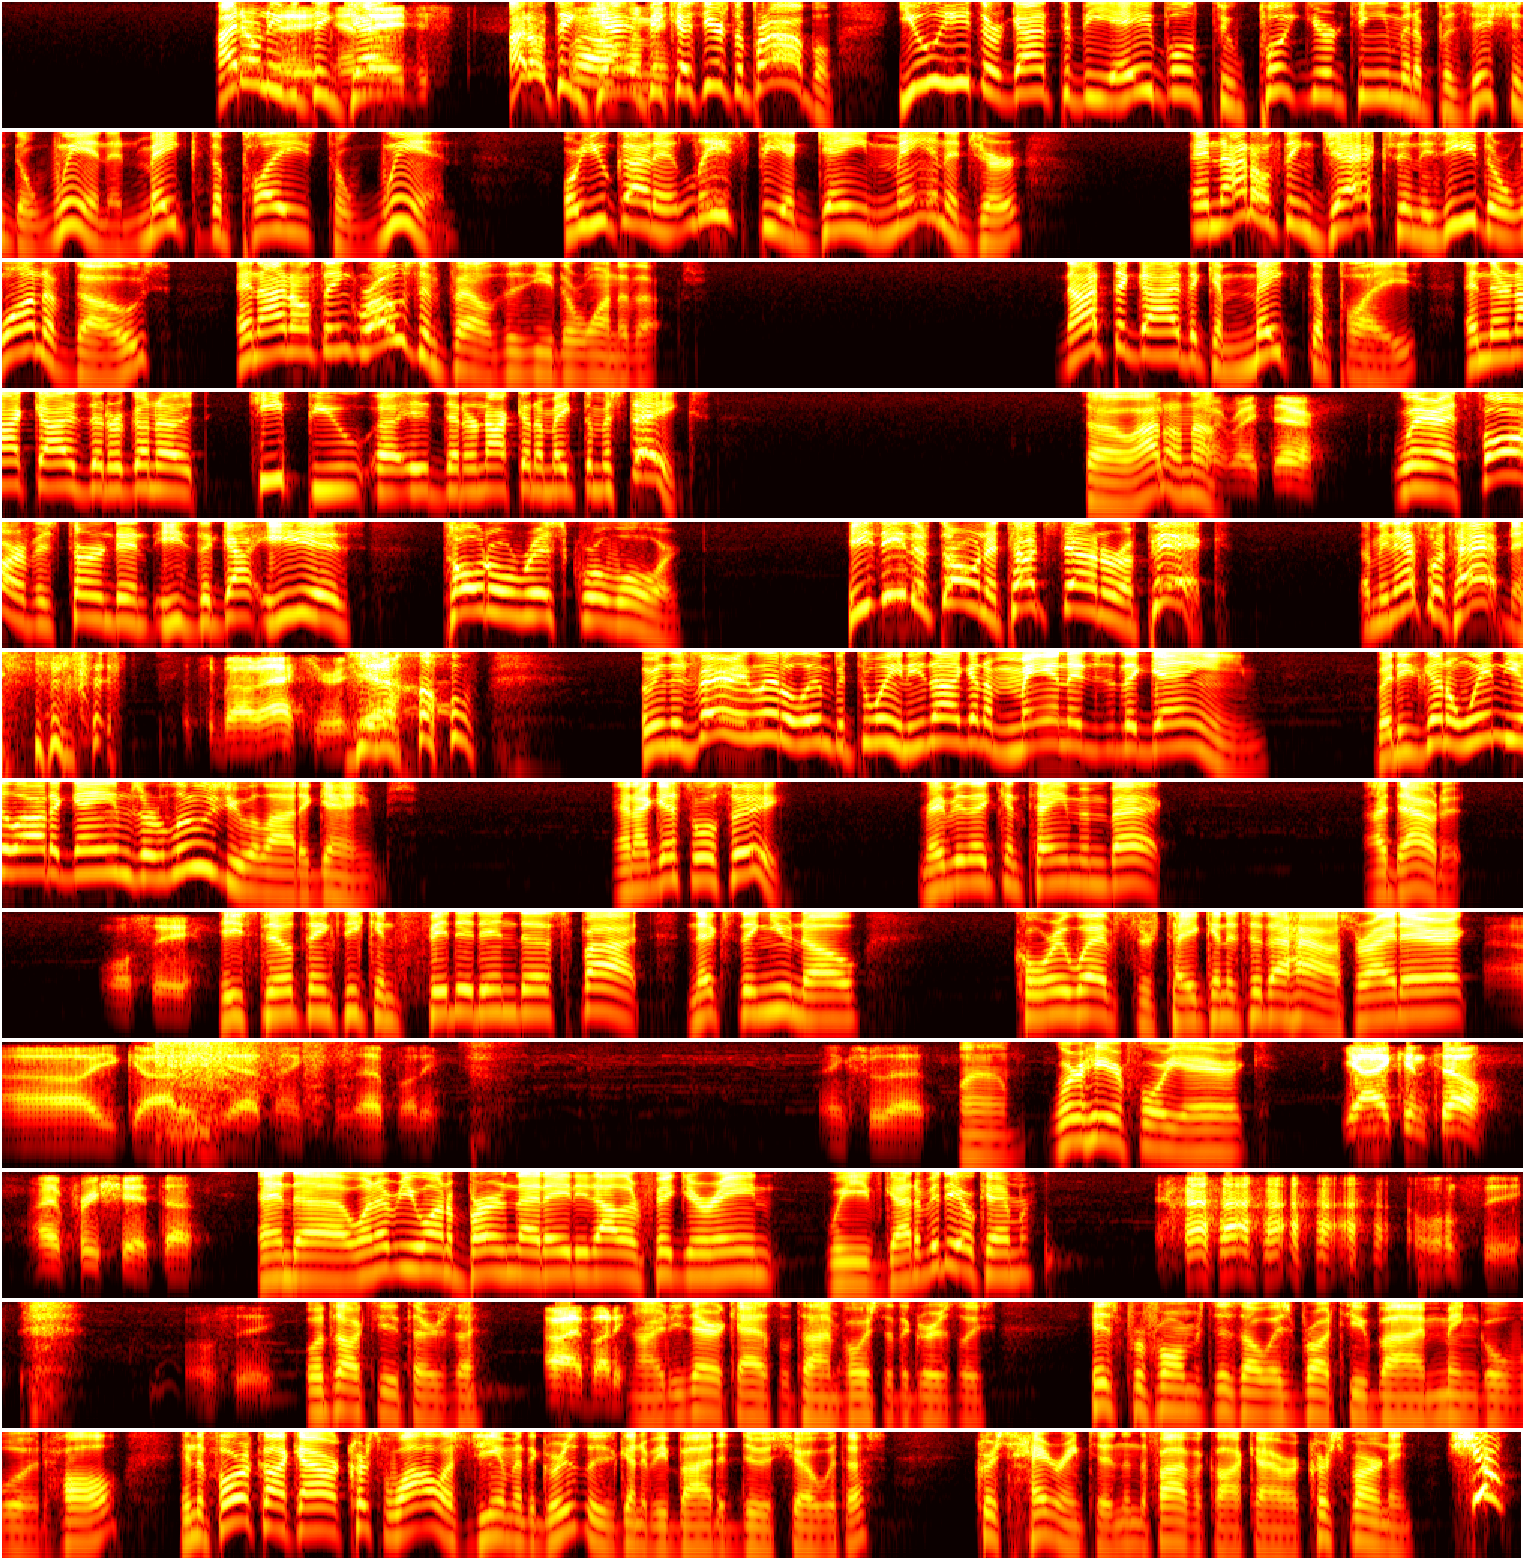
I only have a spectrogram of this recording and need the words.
I don't even think and Jack just I don't think Well, Jack I mean- because here's the problem. You either got to be able to put your team in a position to win and make the plays to win, or you got to at least be a game manager. And I don't think Jackson is either one of those, and I don't think Rosenfels is either one of those. Not the guy that can make the plays, and they're not guys that are going to keep you, uh, that are not going to make the mistakes. So, I don't know. right there. Whereas Favre has turned in, he's the guy, he is total risk reward. He's either throwing a touchdown or a pick. I mean, that's what's happening. That's about accurate, you yeah. know? I mean, there's very little in between. He's not going to manage the game. But he's going to win you a lot of games or lose you a lot of games. And I guess we'll see. Maybe they can tame him back. I doubt it. We'll see. He still thinks he can fit it into a spot. Next thing you know, Corey Webster's taking it to the house. Right, Eric? Ah, you got it. Yeah, thanks for that, buddy. Thanks for that. Well, we're here for you, Eric. Yeah, I can tell. I appreciate that. And uh, whenever you want to burn that $80 figurine, we've got a video camera. we'll see. We'll see. We'll talk to you Thursday. All right, buddy. All right, he's Eric Hasseltine, voice of the Grizzlies. His performance is always brought to you by Minglewood Hall. In the 4 o'clock hour, Chris Wallace, GM of the Grizzlies, is going to be by to do a show with us. Chris Herrington in the 5 o'clock hour. Chris Vernon. Show!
